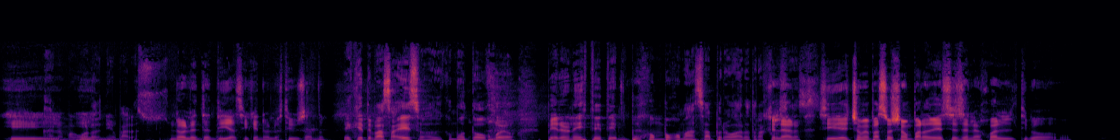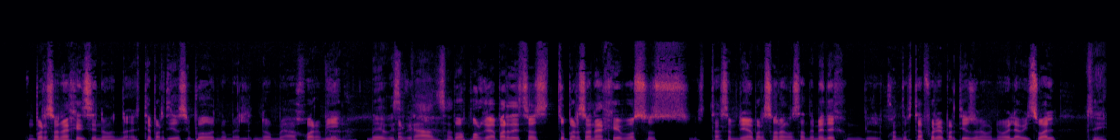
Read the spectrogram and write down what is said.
Y, Ah, no me acuerdo y ni a palos. no lo entendí, así que no lo estoy usando. Es que te pasa eso, como todo juego. Pero en este te empuja un poco más a probar otras Claro. cosas. Sí, de hecho me pasó ya un par de veces en la cual, tipo, un personaje dice, no, no, este partido si puedo no me, no me va a jugar a mí. Claro. Medio que Porque se cansa. Vos también. porque aparte sos tu personaje, vos sos, estás en primera persona constantemente, cuando estás fuera del partido es una novela visual Sí.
